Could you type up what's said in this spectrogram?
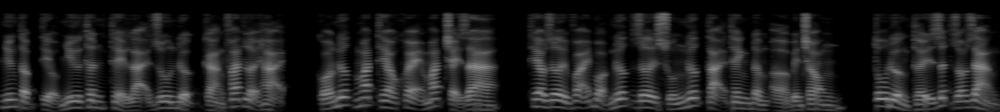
nhưng tập tiểu như thân thể lại run được càng phát lợi hại có nước mắt theo khỏe mắt chảy ra, theo rơi vãi bọt nước rơi xuống nước tại thanh đầm ở bên trong, tô đường thấy rất rõ ràng,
